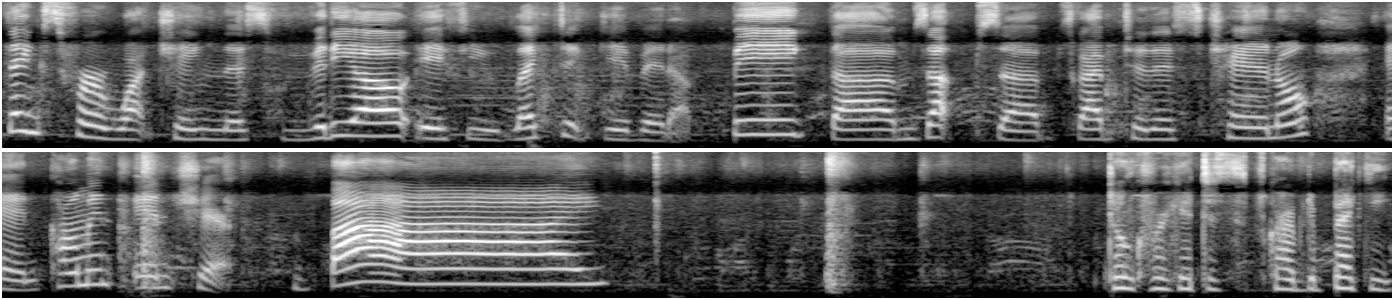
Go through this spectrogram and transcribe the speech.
Thanks for watching this video. If you liked it, give it a big thumbs up, subscribe to this channel, and comment and share. Bye! Don't forget to subscribe to Becky.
